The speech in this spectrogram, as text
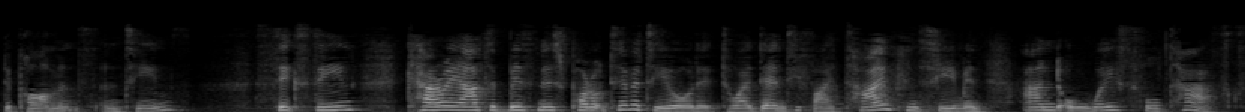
departments and teams. 16. Carry out a business productivity audit to identify time consuming and or wasteful tasks.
